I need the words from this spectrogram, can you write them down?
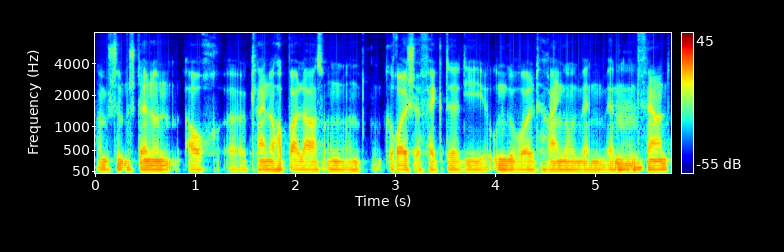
an bestimmten Stellen und auch äh, kleine Hoppalas und, und Geräuscheffekte, die ungewollt hereingeholt werden, werden mhm. entfernt.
